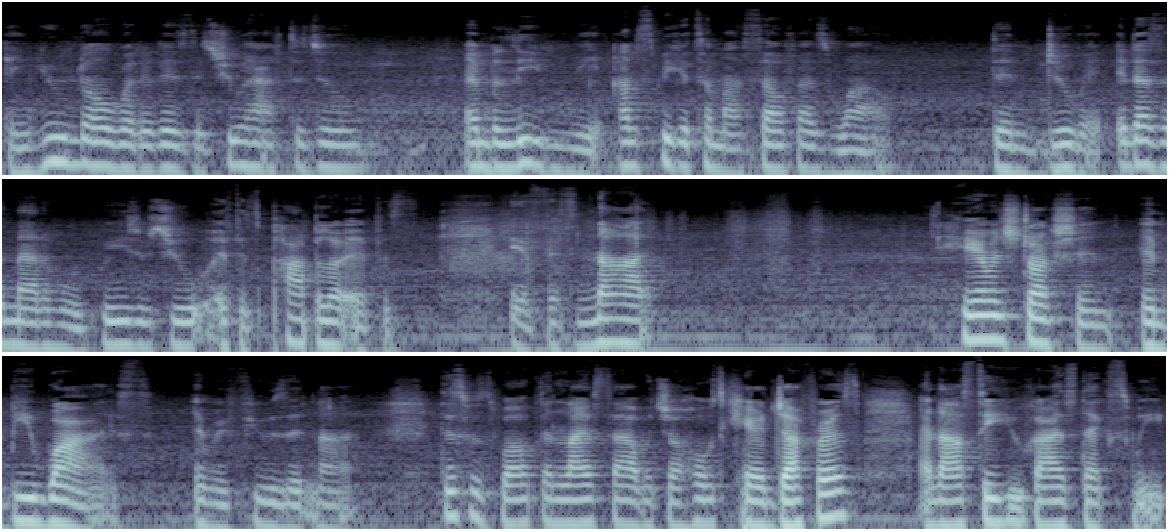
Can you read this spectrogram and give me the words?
and you know what it is that you have to do, and believe me, I'm speaking to myself as well, then do it. It doesn't matter who agrees with you, if it's popular, if it's if it's not hear instruction, and be wise, and refuse it not. This was Wealth and Lifestyle with your host, Karen Jeffers, and I'll see you guys next week.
